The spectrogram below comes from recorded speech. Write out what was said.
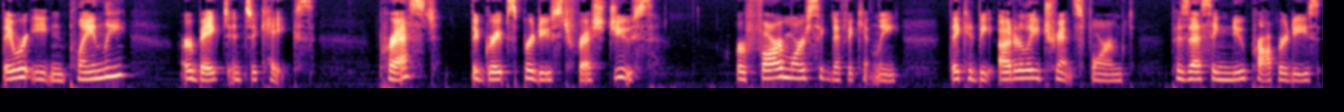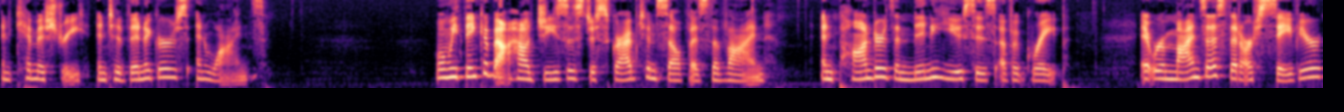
they were eaten plainly or baked into cakes. Pressed, the grapes produced fresh juice. Or far more significantly, they could be utterly transformed, possessing new properties and chemistry into vinegars and wines. When we think about how Jesus described himself as the vine and ponder the many uses of a grape, it reminds us that our Savior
